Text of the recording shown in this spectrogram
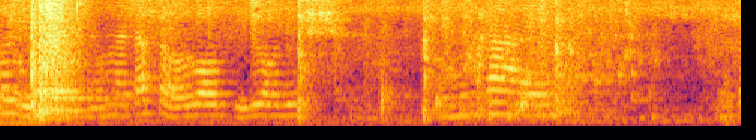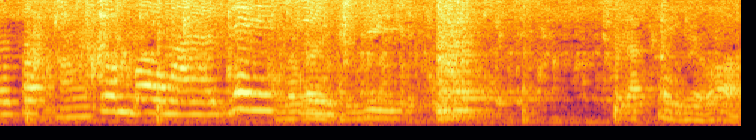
có gì nữa mà đã tự lo chỉ lo đi không ra đây tôi tôi không chung bò mà đây nó gì gì đã không hiểu à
